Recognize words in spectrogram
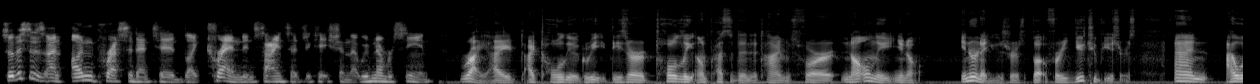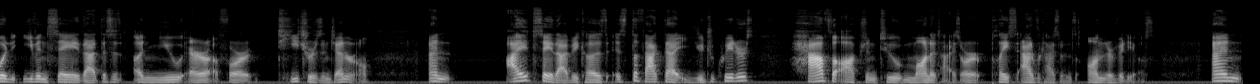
So this is an unprecedented like trend in science education that we've never seen. Right, I, I totally agree. These are totally unprecedented times for not only, you know, internet users, but for YouTube users. And I would even say that this is a new era for teachers in general. And I'd say that because it's the fact that YouTube creators have the option to monetize or place advertisements on their videos. And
